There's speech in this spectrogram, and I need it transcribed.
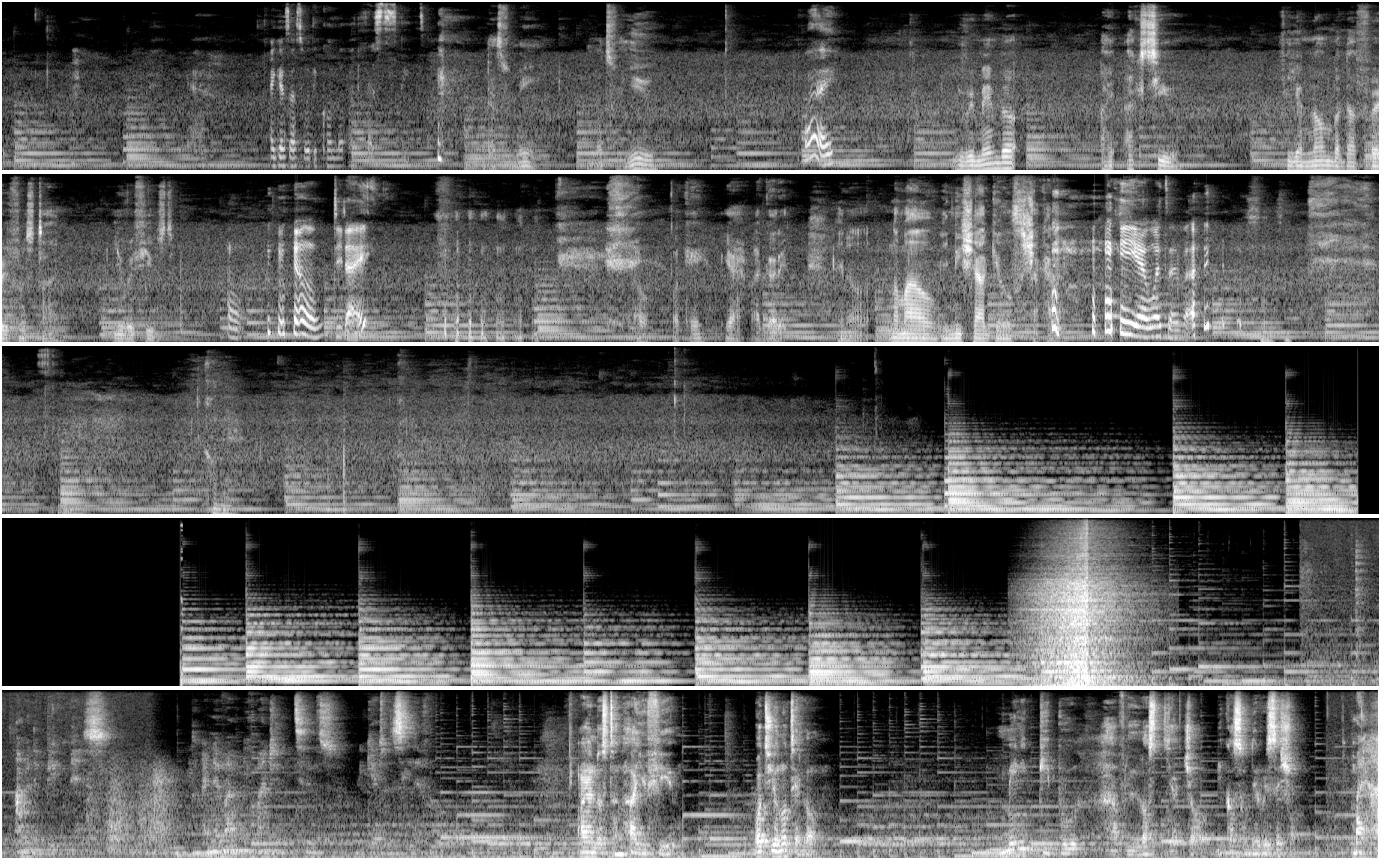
real. I guess that's what they call love at first sight. That's for me, not for you. Why? You remember I asked you for your number that very first time. You refused. Oh. oh, did I? oh, okay. Yeah, I got it. You know, normal initial girls shakara. yeah, whatever.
